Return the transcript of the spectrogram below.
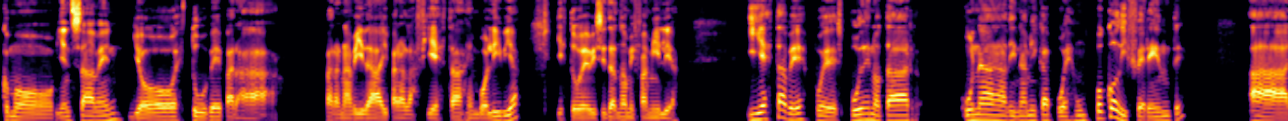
como bien saben, yo estuve para, para Navidad y para las fiestas en Bolivia y estuve visitando a mi familia. Y esta vez pues pude notar una dinámica pues un poco diferente a,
